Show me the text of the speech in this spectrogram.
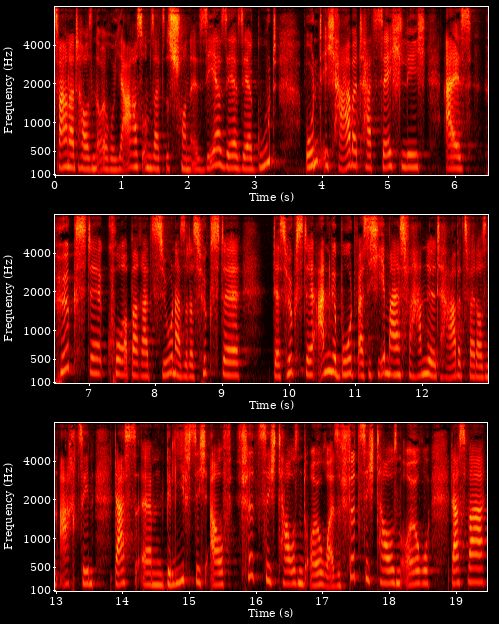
200.000 Euro Jahresumsatz ist schon sehr, sehr, sehr gut. Und ich habe tatsächlich als höchste Kooperation, also das höchste das höchste Angebot, was ich jemals verhandelt habe, 2018, das ähm, belief sich auf 40.000 Euro. Also 40.000 Euro, das war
